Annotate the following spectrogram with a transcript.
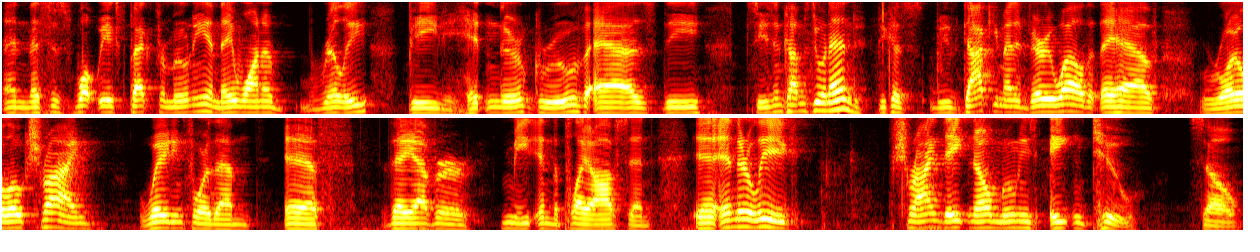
And this is what we expect from Mooney, and they want to really be hitting their groove as the season comes to an end because we've documented very well that they have Royal Oak Shrine waiting for them if they ever meet in the playoffs. And in, in their league, Shrine's 8 0, Mooney's 8 and 2. So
